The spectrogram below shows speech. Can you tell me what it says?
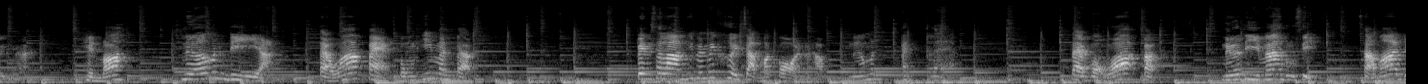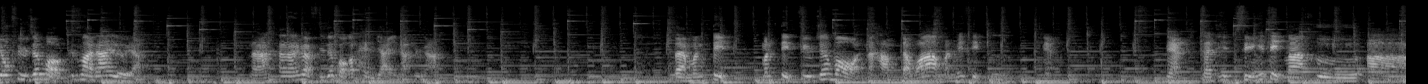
ดึงนะ เห็นปะเนื้อมันดีอะ แต่ว่าแปลกตรงที่มันแบบ เป็นสลามที่มันไม่เคยจับมาก่อนนะครับ เนื้อมันแปลก แต่บอกว่าแบบเนื้อดีมากดูสิ สามารถยกฟิวเจอร์บอร์ดขึ้นมาได้เลยอะนะทั้งนั้นแบบฟิวเจอร์บอร์ดก็แผ่นใหญ่หนักอยู่นะ แต่มันติดมันติดฟิวเจอร์บอร์ดนะครับ แต่ว่ามันไม่ติดมือเนี่ยเนี่ยแต่สิ่งที่ติดมาคืออ่า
